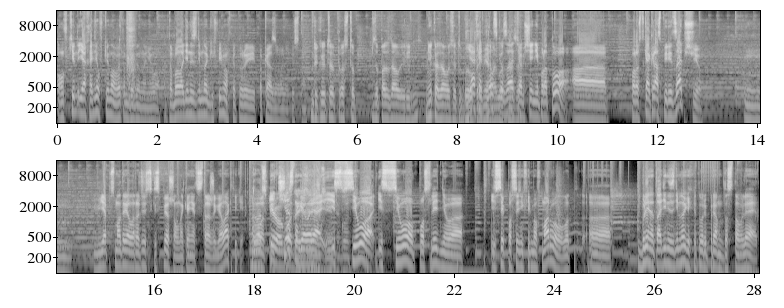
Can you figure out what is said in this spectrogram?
Он в кино... Я ходил в кино в этом году на него. Это был один из немногих фильмов, которые показывали весной. Так это просто запоздалый релиз. Мне казалось, это было Я примерно хотел сказать назад. вообще не про то, а просто как раз перед записью я посмотрел рождественский спешл наконец Стражи Галактики. Вот. И 21-го честно года, говоря, извините, из всего, из всего последнего, из всех последних фильмов Марвел, вот, э, блин, это один из немногих, который прям доставляет.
